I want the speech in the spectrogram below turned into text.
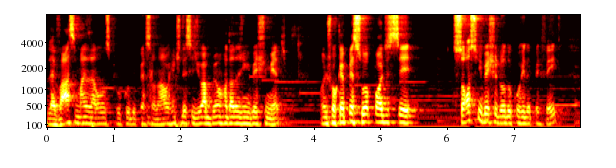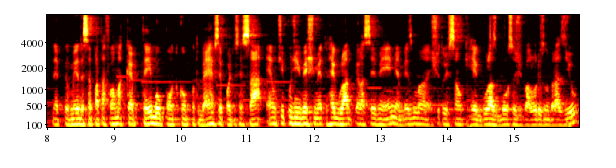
levasse mais alunos para o clube personal, a gente decidiu abrir uma rodada de investimento, onde qualquer pessoa pode ser sócio investidor do Corrida Perfeita, né, por meio dessa plataforma captable.com.br, você pode acessar. É um tipo de investimento regulado pela CVM, a mesma instituição que regula as bolsas de valores no Brasil,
